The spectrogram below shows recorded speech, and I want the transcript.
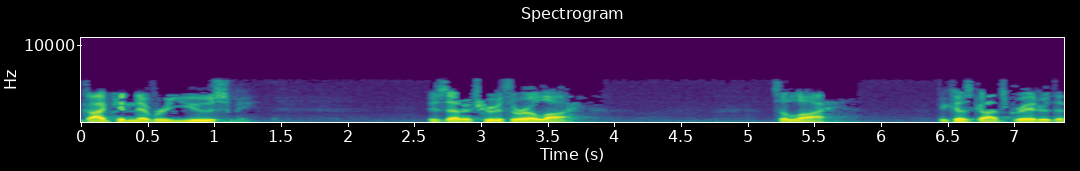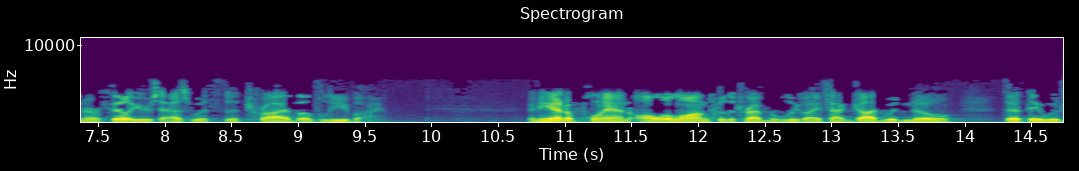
God can never use me. Is that a truth or a lie? It's a lie. Because God's greater than our failures, as with the tribe of Levi. And he had a plan all along for the tribe of Levi. In fact, God would know that they would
